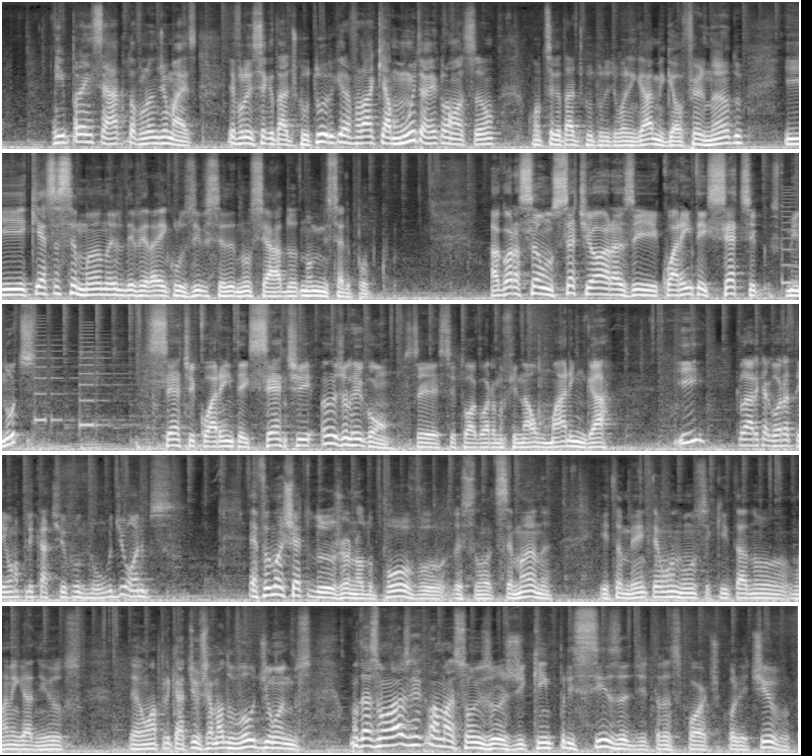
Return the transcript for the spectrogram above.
E para encerrar, que eu estou falando demais. Ele falou em secretário de Cultura, eu queria falar que há muita reclamação contra o secretário de Cultura de Maringá, Miguel Fernando, e que essa semana ele deverá, inclusive, ser denunciado no Ministério Público. Agora são 7 horas e 47 minutos. 7h47. Ângelo Rigon, você citou agora no final Maringá. E, claro que agora tem um aplicativo novo de ônibus. É, foi manchete do Jornal do Povo desse final de semana e também tem um anúncio que está no Maringá News. É um aplicativo chamado Voo de Ônibus. Uma das maiores reclamações hoje de quem precisa de transporte coletivo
